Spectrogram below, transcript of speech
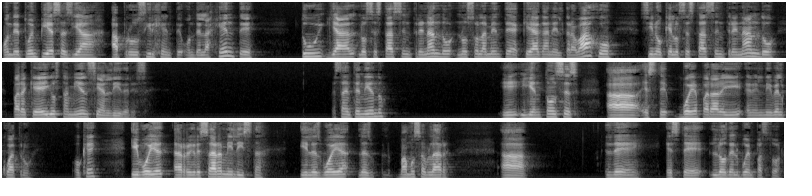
donde tú empiezas ya a producir gente, donde la gente, tú ya los estás entrenando no solamente a que hagan el trabajo, sino que los estás entrenando para que ellos también sean líderes. ¿Está entendiendo? Y, entonces uh, este, voy a parar ahí en el nivel 4, ¿ok? Y voy a, regresar a mi lista y les voy a, les vamos a hablar uh, de este, lo del buen pastor.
